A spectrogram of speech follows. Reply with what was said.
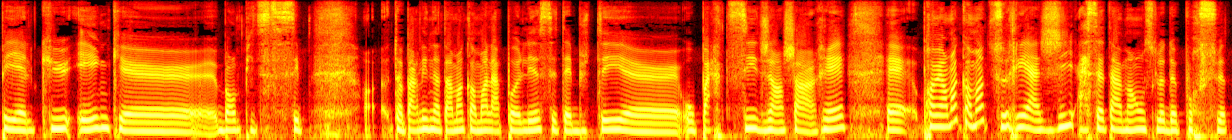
PLQ Inc. Euh, bon, puis c'est, tu as parlé notamment comment la police s'était butée euh, au parti de Jean Charret. premièrement, comment tu réagis à cette annonce là, de poursuite?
